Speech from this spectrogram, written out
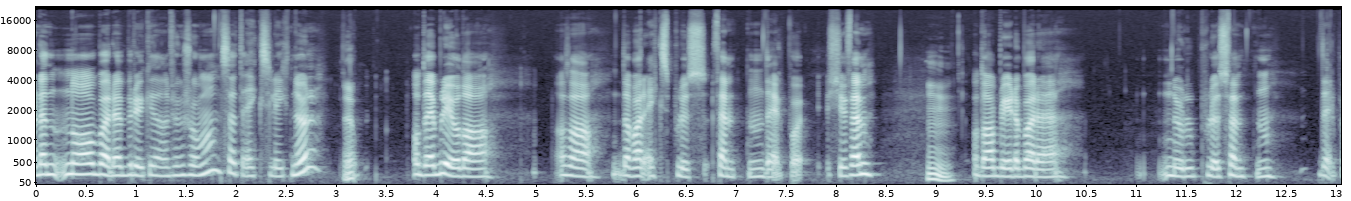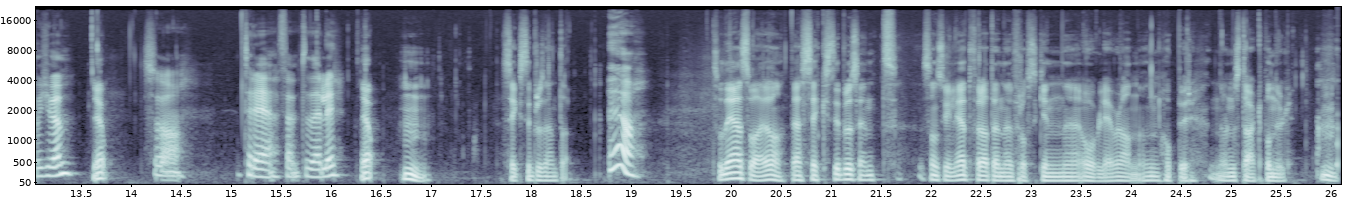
er det nå bare bruke denne funksjonen, sette x lik 0. Ja. Og det blir jo da Altså, det var x pluss 15 delt på 25. Mm. Og da blir det bare 0 pluss 15 delt på 25. Ja. Så tre femtedeler. Ja. Mm. 60 da. Ja. Så det er svaret, da. Det er 60 sannsynlighet for at denne frosken eh, overlever da når den hopper, når den starter på null. Mm.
